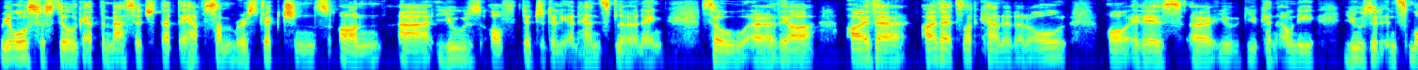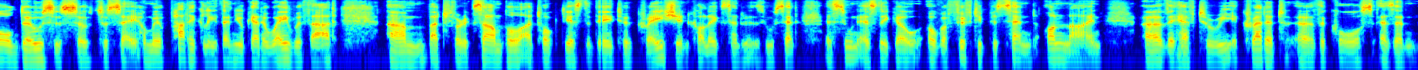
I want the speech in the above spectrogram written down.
we also still get the message that they have some restrictions on uh, use of digitally enhanced learning. So uh, they are either either it's not counted at all, or it is uh, you you can only use it in small doses, so to say, homeopathically. Then you get away with that. Um, but for example, I talked yesterday to Croatian colleagues and who said as soon as they go over 50% online, uh, they have to re-accredit uh, the course as an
